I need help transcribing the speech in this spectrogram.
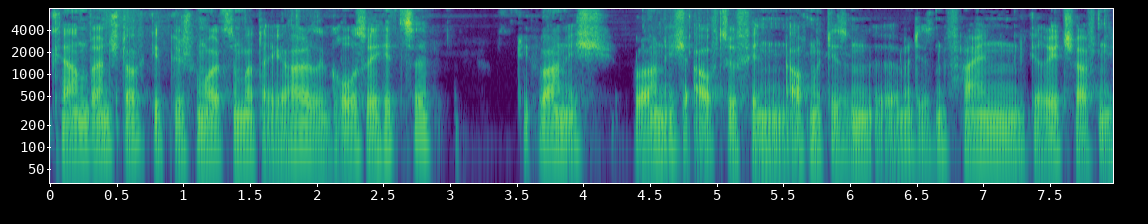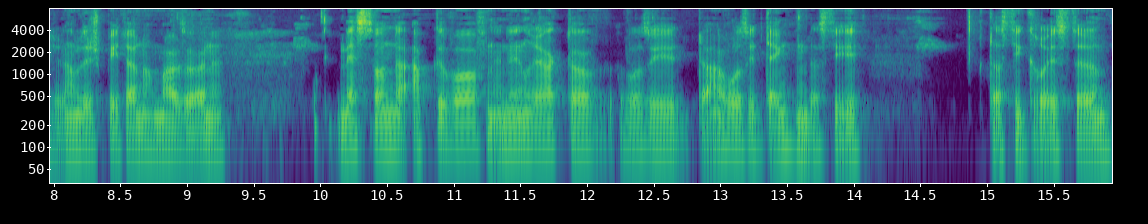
Kernbrennstoff gibt, geschmolzenem Material, also große Hitze, die war nicht, war nicht aufzufinden, auch mit diesen, äh, mit diesen feinen Gerätschaften. Dann haben sie später nochmal so eine Messsonde abgeworfen in den Reaktor, wo sie, da, wo sie denken, dass die, dass die größte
